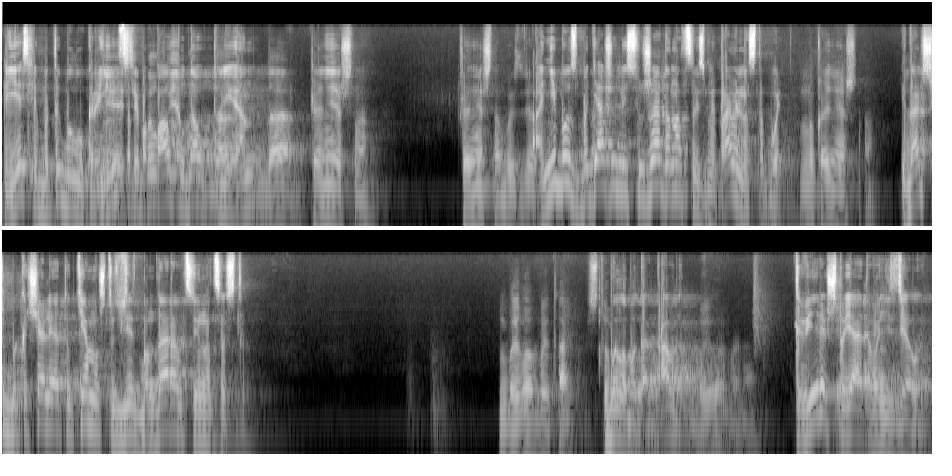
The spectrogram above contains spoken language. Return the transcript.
если бы ты был украинцем, Если был попал плен, туда в да, плен, Да, конечно. Конечно, бы сделал. Они бы сбодяжились уже до нацизма, правильно с тобой? Ну, конечно. И дальше бы качали эту тему, что здесь бандеровцы и нацисты. Было бы так. Было бы так, правда? Было бы, да. Ты веришь, что я этого не сделаю?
